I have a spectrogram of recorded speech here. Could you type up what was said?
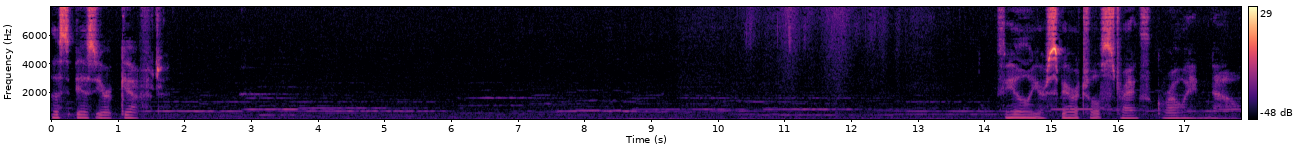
This is your gift. Feel your spiritual strength growing now.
